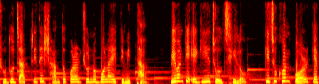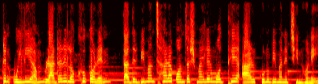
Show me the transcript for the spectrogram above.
শুধু যাত্রীদের শান্ত করার জন্য বলা একটি মিথ্যা। বিমানটি এগিয়ে চলছিল। কিছুক্ষণ পর ক্যাপ্টেন উইলিয়াম রাডারে লক্ষ্য করেন তাদের বিমান ছাড়া পঞ্চাশ মাইলের মধ্যে আর কোনো বিমানের চিহ্ন নেই।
